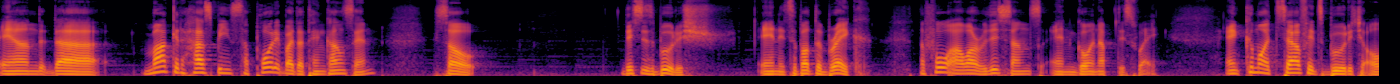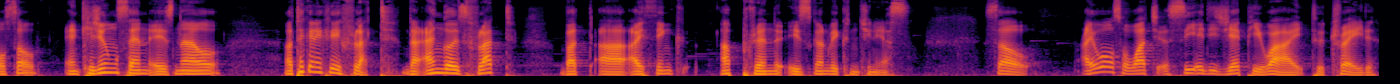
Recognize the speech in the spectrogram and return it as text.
And the market has been supported by the Tenkan Sen. So this is bullish. And it's about to break the 4 hour resistance and going up this way. And Kumo itself is bullish also. And Kijun Sen is now uh, technically flat. The angle is flat, but uh, I think uptrend is going to be continuous. So I will also watch CADJPY to trade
